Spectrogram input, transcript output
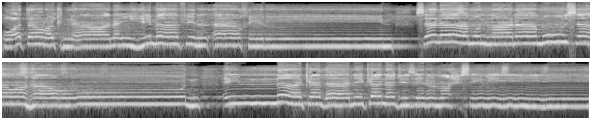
وتركنا عليهما في الآخرين. سلام على موسى وهارون. إنا كذلك نجزي المحسنين.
